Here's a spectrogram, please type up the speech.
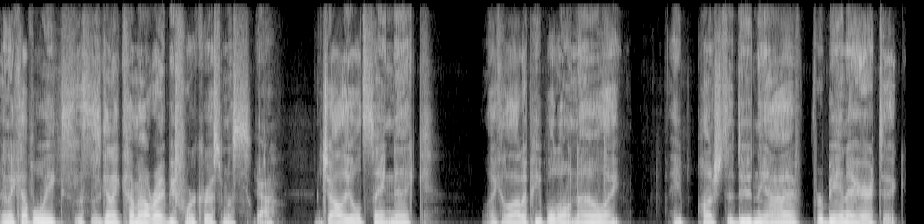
in a couple weeks. This is going to come out right before Christmas. Yeah. Jolly old Saint Nick. Like a lot of people don't know. Like he punched a dude in the eye for being a heretic.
